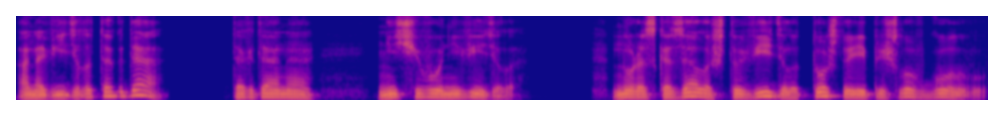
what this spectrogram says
она видела тогда. Тогда она ничего не видела, но рассказала, что видела то, что ей пришло в голову.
